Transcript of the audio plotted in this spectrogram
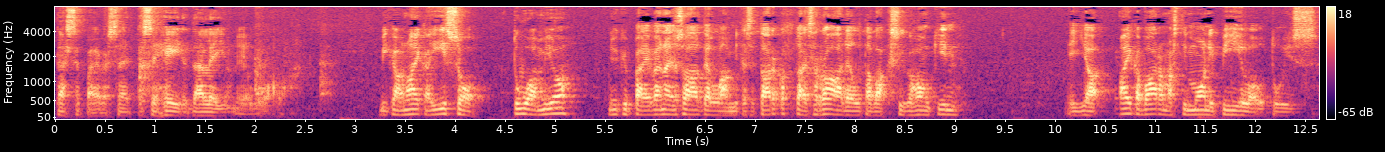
tässä päivässä, että se heitetään leijonien luolaan. Mikä on aika iso tuomio nykypäivänä, jos ajatellaan, mitä se tarkoittaisi raadeltavaksi johonkin. Ja aika varmasti moni piiloutuisi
